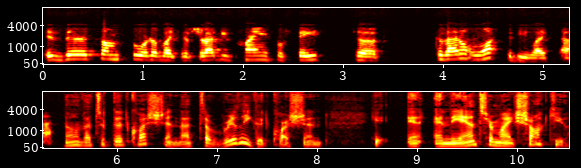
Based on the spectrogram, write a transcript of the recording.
Is there some sort of like should I be praying for faith to because I don't want to be like that. No, that's a good question. That's a really good question and, and the answer might shock you.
